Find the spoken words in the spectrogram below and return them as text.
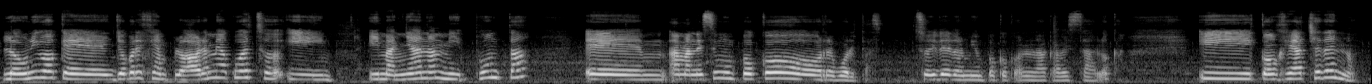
Lo único que yo, por ejemplo, ahora me acuesto y, y mañana mis puntas eh, amanecen un poco revueltas. Soy de dormir un poco con la cabeza loca. Y con GHD no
